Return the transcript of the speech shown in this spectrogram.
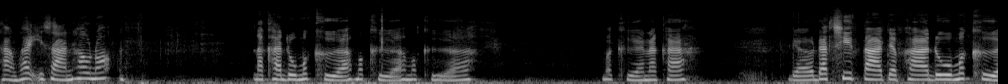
ทางภาคอีสานเฮาเนาะนะคะ ดูมะเขือมะเขือมะเขือมะเขือนะคะ เดี๋ยวดัชชีตาจะพาดูมะเขือ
